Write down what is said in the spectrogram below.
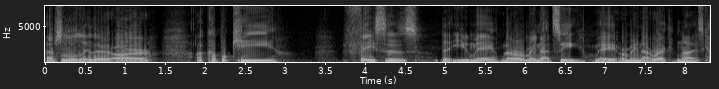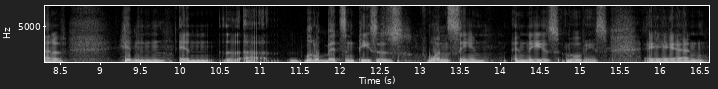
Absolutely. There are a couple key faces that you may or may not see, may or may not recognize, kind of hidden in the uh, little bits and pieces, one scene in these movies, and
